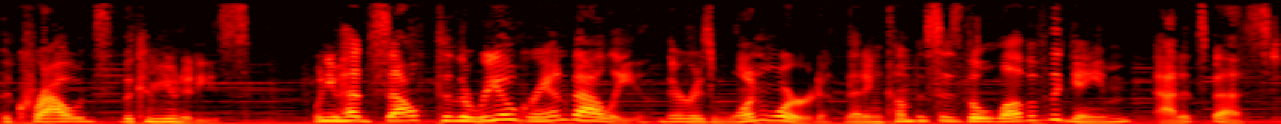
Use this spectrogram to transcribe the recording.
the crowds, the communities. When you head south to the Rio Grande Valley, there is one word that encompasses the love of the game at its best.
